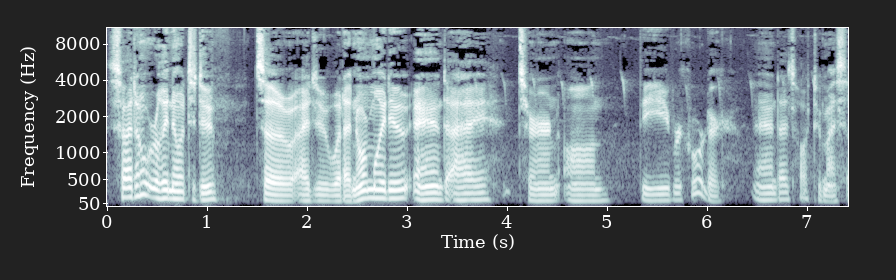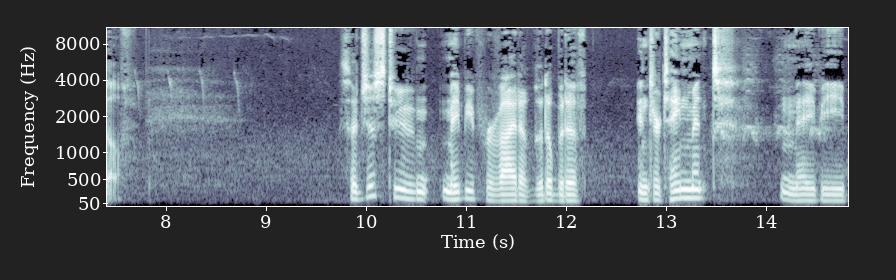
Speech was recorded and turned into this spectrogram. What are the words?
So I don't really know what to do. So I do what I normally do and I turn on the recorder and I talk to myself. So, just to maybe provide a little bit of entertainment, maybe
